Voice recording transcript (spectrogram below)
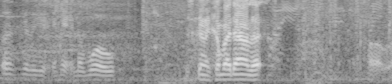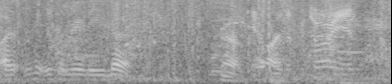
That's gonna get hit in the wall. It's gonna come back down. Look. Oh, I think we can really look. Oh, Yeah,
